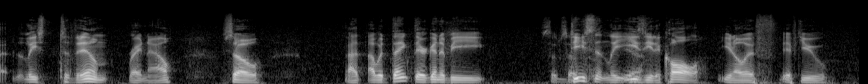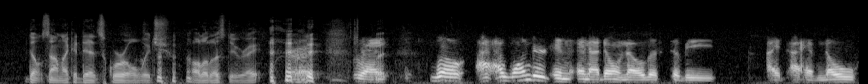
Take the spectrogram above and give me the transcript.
at least to them right now. So, I, I would think they're going to be decently yeah. easy to call. You know, if if you don't sound like a dead squirrel, which all of us do, right? Right. Right. Well, I, I wondered, and and I don't know this to be, I I have no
